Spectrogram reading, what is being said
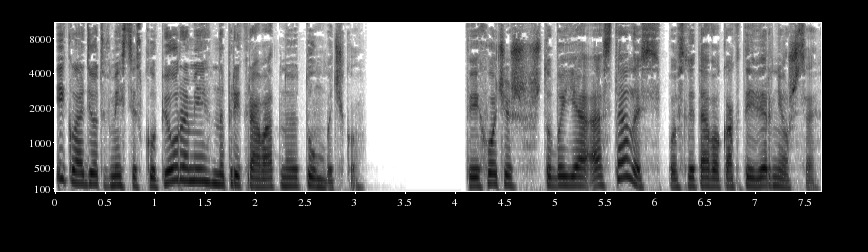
и кладет вместе с купюрами на прикроватную тумбочку. Ты хочешь, чтобы я осталась после того, как ты вернешься?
